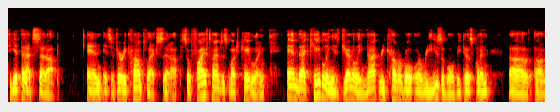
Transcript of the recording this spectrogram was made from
to get that set up. And it's a very complex setup. So five times as much cabling. And that cabling is generally not recoverable or reusable because when uh, uh,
